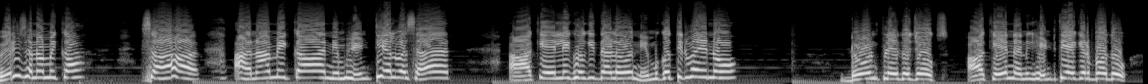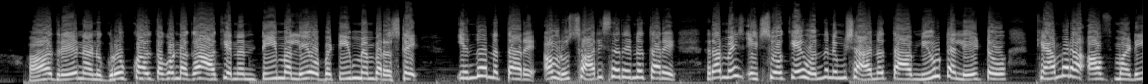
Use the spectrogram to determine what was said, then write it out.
very is Anamika? Sir Anamika ನಿಮ್ಮ ಹೆಂಡತಿ ಅಲ್ವಾ ಸರ್ ಆಕೆ ಎಲ್ಲಿಗೆ ಹೋಗಿದ್ದಾಳು, ನಿಮ್ಗೆ ಗೊತ್ತಿಲ್ವಾ ಏನೋ? ಡೋಂಟ್ ಪ್ಲೇ ದ ಜೋಕ್ಸ್ ಆಕೆ ನನಗೆ ಹೆಂಡತಿ ಆಗಿರ್ಬೋದು. ಆದ್ರೆ ನಾನು ಗ್ರೂಪ್ ಕಾಲ್ ತಗೊಂಡಾಗ ಆಕೆ ನನ್ನ ಟೀಮ್ ಅಲ್ಲಿ ಒಬ್ಬ ಟೀಮ್ ಮೆಂಬರ್ ಅಷ್ಟೇ. ಎಂದು ಅನ್ನುತ್ತಾರೆ. ಅವರು ಸಾರಿ ಸರ್ ಎನ್ನುತ್ತಾರೆ. ರಮೇಶ್ ಇಟ್ಸ್ ಓಕೆ ಒಂದು ನಿಮಿಷ, ಅನ್ನುತ್ತಾ ಮ್ಯೂಟ್ ಅಲ್ಲಿ ಇಟ್ಟು ಕ್ಯಾಮರಾ ಆಫ್ ಮಾಡಿ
